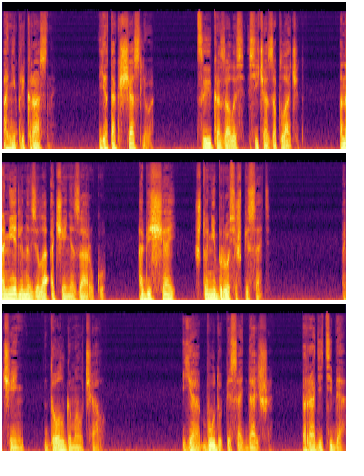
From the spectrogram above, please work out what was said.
Они прекрасны. Я так счастлива. Ци, казалось, сейчас заплачет. Она медленно взяла Оченя за руку. «Обещай, что не бросишь писать». Очень долго молчал. «Я буду писать дальше. Ради тебя»,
